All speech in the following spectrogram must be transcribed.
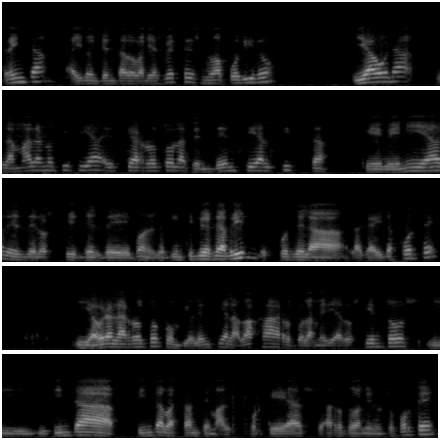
30 ahí lo ha intentado varias veces no ha podido y ahora la mala noticia es que ha roto la tendencia alcista que venía desde los desde bueno desde principios de abril después de la, caída fuerte y ahora la ha roto con violencia la baja ha roto la media 200 y, pinta pinta bastante mal porque ha, ha, roto también un soporte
